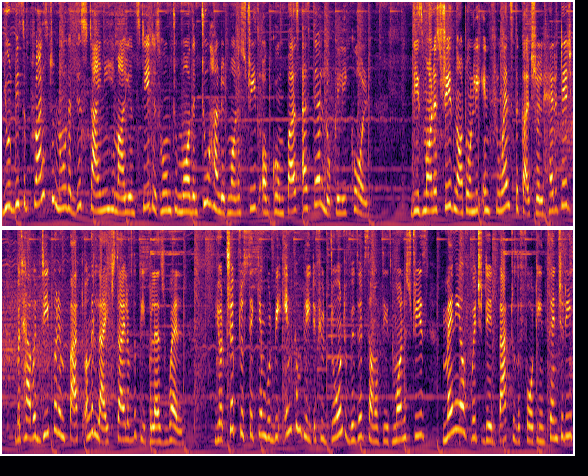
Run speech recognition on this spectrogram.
You'd be surprised to know that this tiny Himalayan state is home to more than 200 monasteries or gompas as they are locally called. These monasteries not only influence the cultural heritage but have a deeper impact on the lifestyle of the people as well. Your trip to Sikkim would be incomplete if you don't visit some of these monasteries, many of which date back to the 14th century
